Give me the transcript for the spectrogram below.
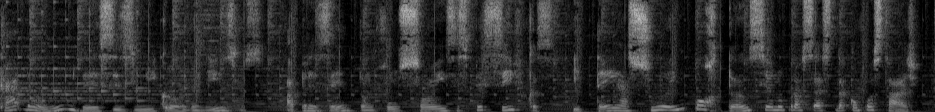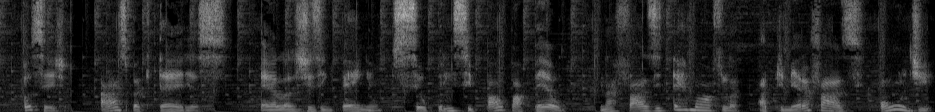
cada um desses microorganismos apresentam funções específicas e tem a sua importância no processo da compostagem. Ou seja, as bactérias elas desempenham seu principal papel na fase termófila, a primeira fase, onde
